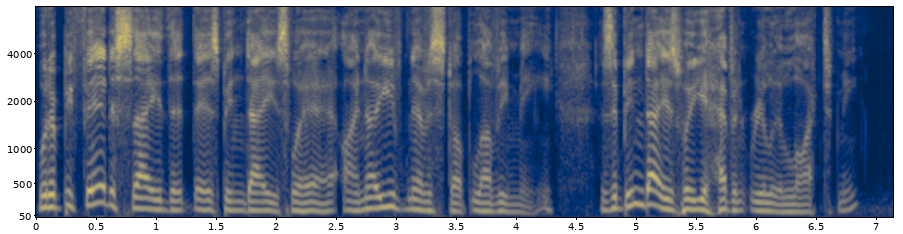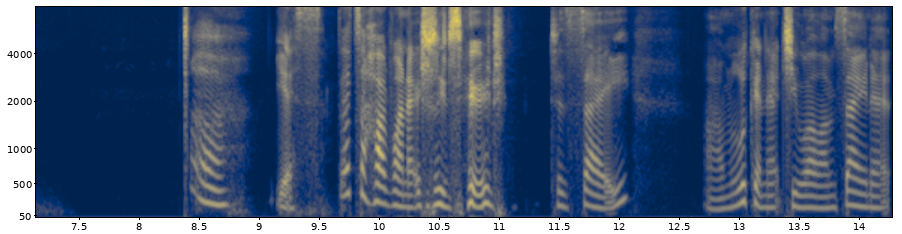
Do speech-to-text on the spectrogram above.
Would it be fair to say that there's been days where I know you've never stopped loving me? Has there been days where you haven't really liked me? Oh, yes. That's a hard one actually to to say. I'm looking at you while I'm saying it.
